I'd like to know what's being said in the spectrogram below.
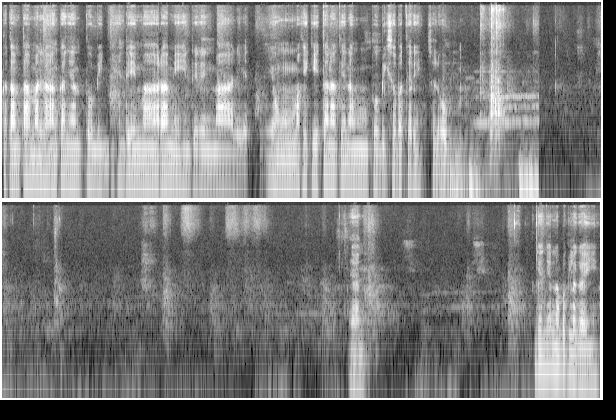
Katamtaman lang ang kanyang tubig. Hindi marami, hindi rin maliit. Yung makikita natin ang tubig sa battery, sa loob. Yan. Ganyan lang paglagay.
